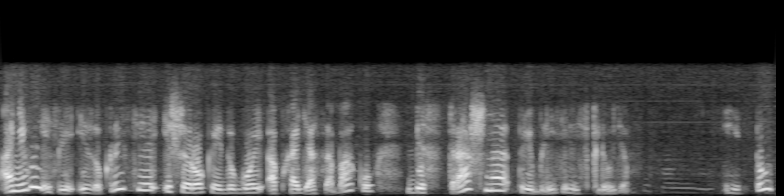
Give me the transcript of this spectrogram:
Они вылезли из укрытия и широкой дугой, обходя собаку, бесстрашно приблизились к людям. И тут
